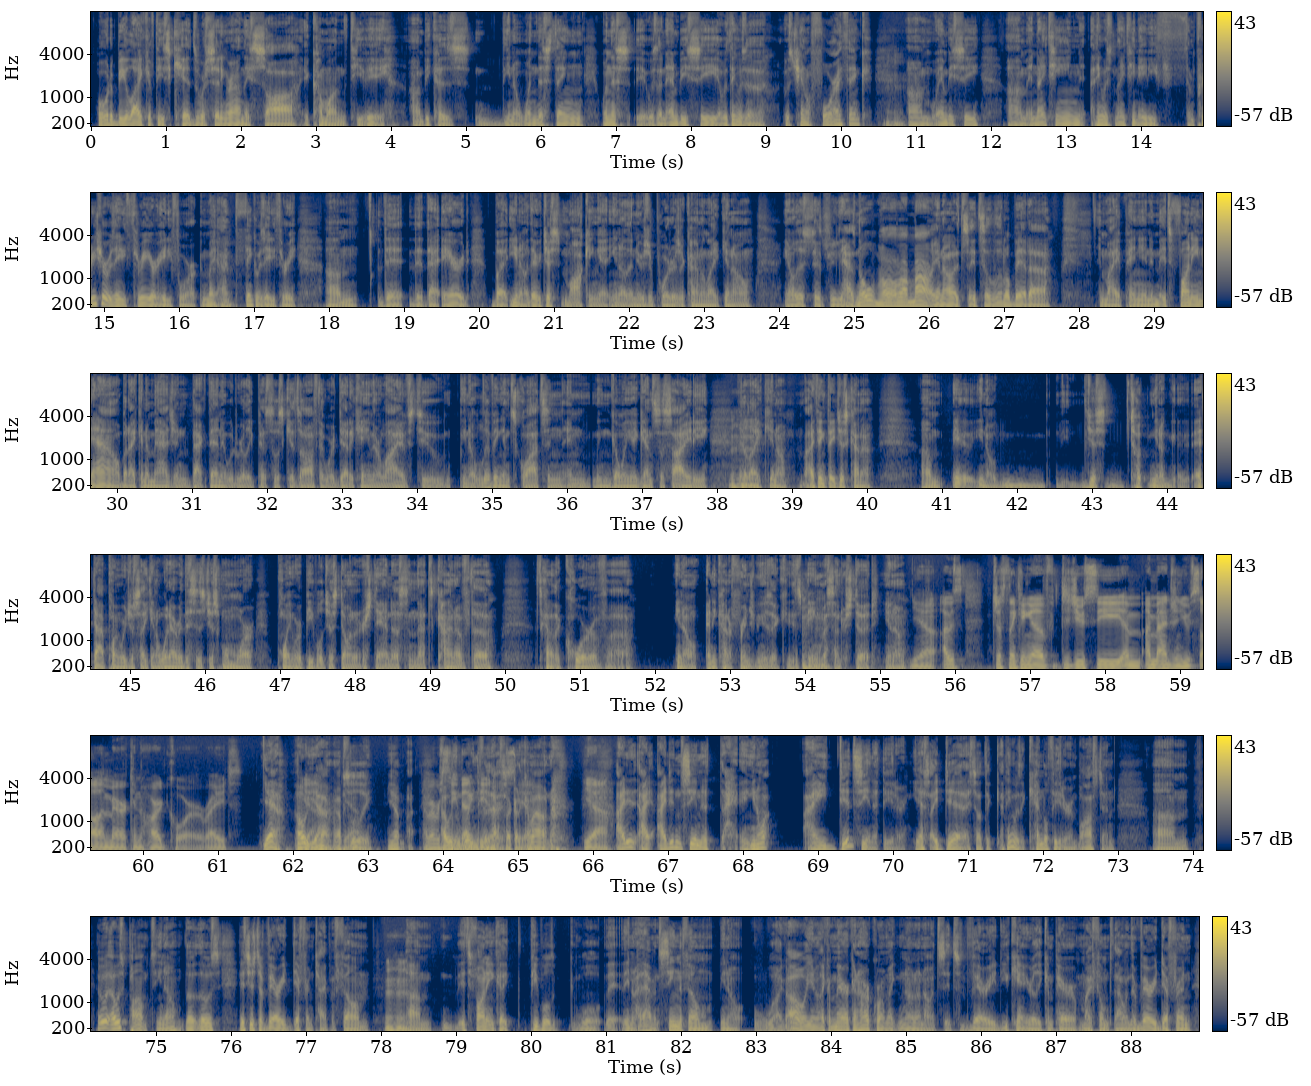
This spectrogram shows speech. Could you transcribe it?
what would it be like if these kids were sitting around they saw it come on the tv um, because you know when this thing when this it was an nbc i think it was a it was channel 4 i think um, nbc um, in 19 i think it was 1980 i'm pretty sure it was 83 or 84 it might, i think it was 83 um, that, that that aired but you know they're just mocking it you know the news reporters are kind of like you know you know this it's, it has no blah, blah, blah, you know it's it's a little bit uh in my opinion. It's funny now, but I can imagine back then it would really piss those kids off that were dedicating their lives to, you know, living in squats and, and, and going against society. They're like, you know, I think they just kind of, um, it- you know, just took, you know, at that point, we're just like, you know, whatever, this is just one more point where people just don't understand us. And that's kind of the, that's kind of the core of, uh, you know, any kind of fringe music is being misunderstood, you know? Yeah, I was just thinking of, did you see? Um, I imagine you saw American Hardcore, right? Yeah. Oh Yeah, yeah, absolutely. Yep. I remember I was that waiting for that sucker to come out. Yeah. I didn't. I, I didn't see it. You know what? I did see in a theater. Yes, I did. I saw it. The, I think it was a Kendall Theater in Boston. Um, it I was pumped. You know, those, those. It's just a very different type of film. Um, it's funny because people will, you know, haven't seen the film. You know, like oh, you know, like American Hardcore. I'm like, no, no, no. It's it's very. You can't really compare my film to that one. They're very different.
